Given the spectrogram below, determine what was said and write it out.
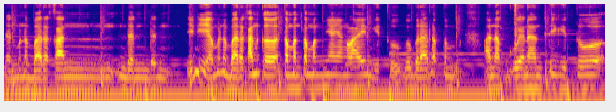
dan menebarkan dan dan ini ya menebarkan ke teman-temannya yang lain gitu. Gue berharap tem anak gue nanti gitu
